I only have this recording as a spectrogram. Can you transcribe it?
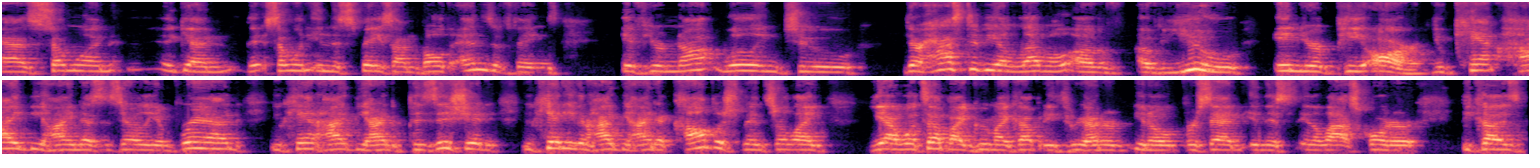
as someone again someone in the space on both ends of things, if you're not willing to there has to be a level of, of you in your PR. You can't hide behind necessarily a brand. You can't hide behind a position. You can't even hide behind accomplishments or like, yeah, what's up? I grew my company 300, you know, percent in this in the last quarter because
